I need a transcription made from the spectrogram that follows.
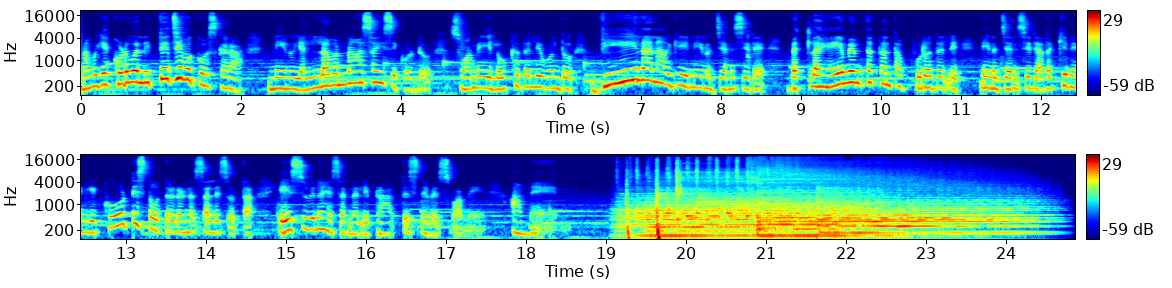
ನಮಗೆ ಕೊಡುವ ನಿತ್ಯ ಜೀವಕ್ಕೋಸ್ಕರ ನೀನು ಎಲ್ಲವನ್ನ ಸಹಿಸಿಕೊಂಡು ಸ್ವಾಮಿ ಈ ಲೋಕದಲ್ಲಿ ಒಂದು ದೀನನಾಗಿ ನೀನು ಜನಿಸಿದೆ. ಬೆತ್ಲ ಹೇಮೆಂಬತಕ್ಕಂಥ ಪುರದಲ್ಲಿ ನೀನು ಜನಿಸಿದೆ. ಅದಕ್ಕೆ ನಿನಗೆ ಕೋಟಿ ಸ್ತೋತ್ರಗಳನ್ನ ಸಲ್ಲಿಸುತ್ತಾ ಯೇಸುವಿನ ಹೆಸರಿನಲ್ಲಿ ಪ್ರಾರ್ಥಿಸ್ತೇವೆ ಸ್ವಾಮಿ. ಆಮೇಲೆ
